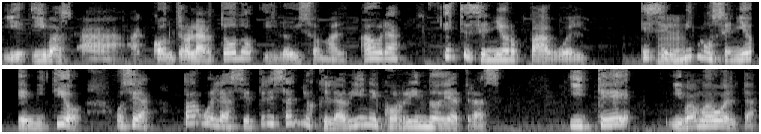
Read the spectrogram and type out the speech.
ibas a, controlar todo y lo hizo mal. Ahora, este señor Powell es el mm. mismo señor que emitió. O sea, Powell hace tres años que la viene corriendo de atrás. Y te, y vamos de vuelta,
